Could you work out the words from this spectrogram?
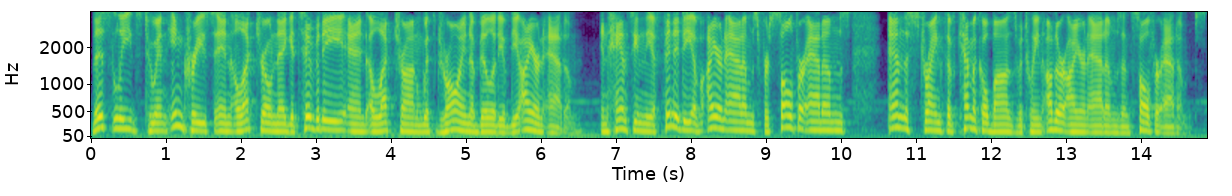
This leads to an increase in electronegativity and electron withdrawing ability of the iron atom, enhancing the affinity of iron atoms for sulfur atoms and the strength of chemical bonds between other iron atoms and sulfur atoms.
